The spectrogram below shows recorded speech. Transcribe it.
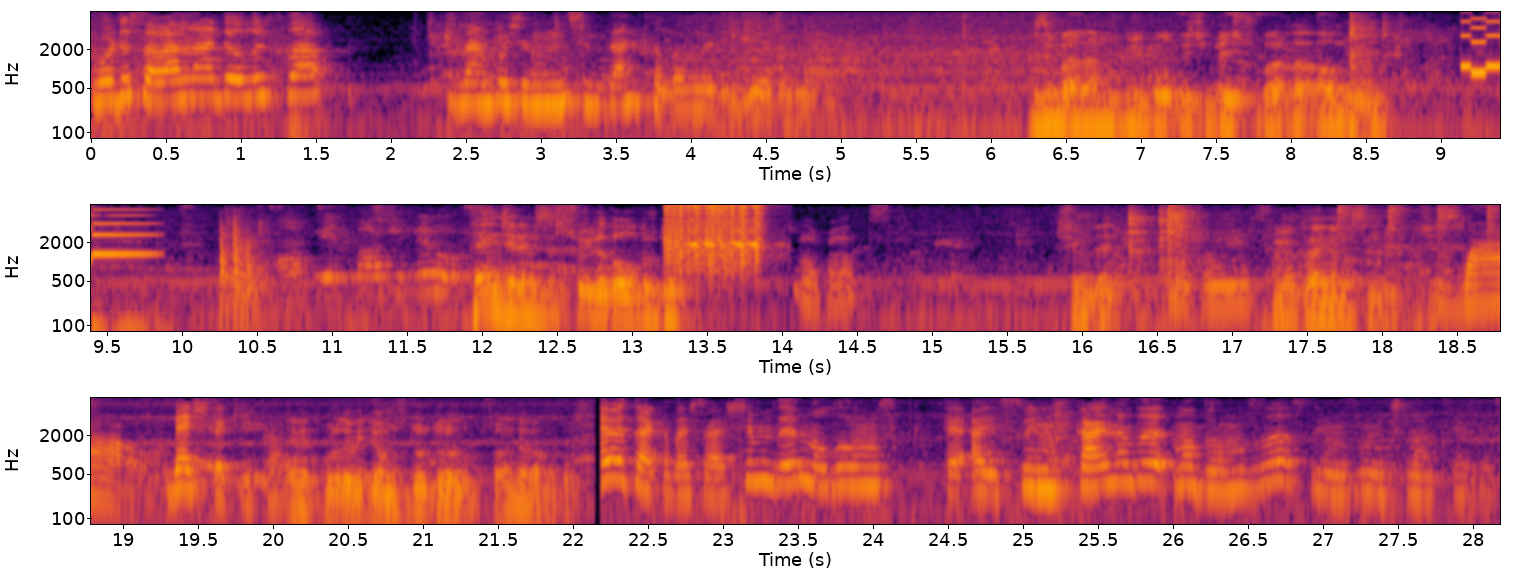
Burada sevenler de olursa ben poşetin içinden kalanları yiyorum ya. Bizim bardağımız büyük olduğu için 5 su bardağı almıyorum. Tenceremizi suyla doldurduk. Evet. Şimdi suyun kaynamasını bekleyeceğiz. Wow. 5 dakika. Evet burada videomuzu durduralım sonra devam ederiz. Evet arkadaşlar şimdi noodle'ımız, e, ay suyumuz kaynadı. Noodle'ımızı suyumuzun içine atıyoruz.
